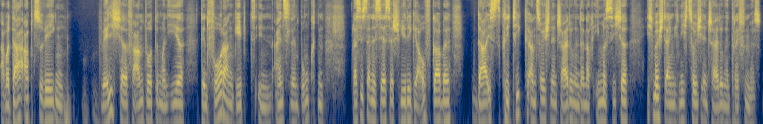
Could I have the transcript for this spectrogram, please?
Aber da abzuwägen, welcher Verantwortung man hier den Vorrang gibt in einzelnen Punkten, das ist eine sehr, sehr schwierige Aufgabe. Da ist Kritik an solchen Entscheidungen dann auch immer sicher. Ich möchte eigentlich nicht solche Entscheidungen treffen müssen.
